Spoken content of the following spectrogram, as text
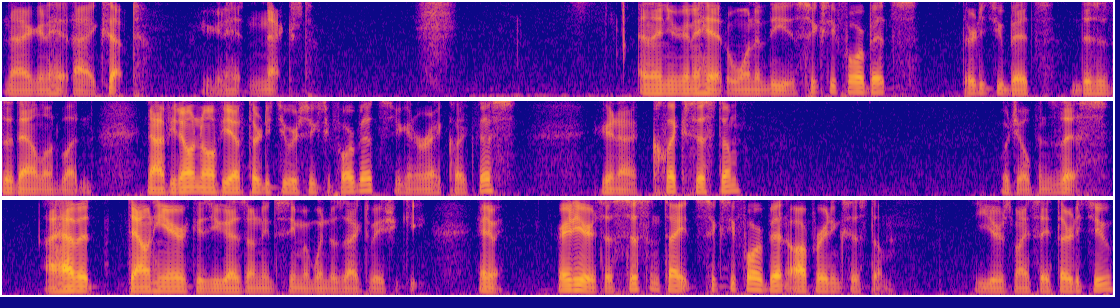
Now you're going to hit I accept. You're going to hit next. And then you're going to hit one of these. 64 bits, 32 bits. This is the download button. Now if you don't know if you have 32 or 64 bits, you're going to right click this. You're going to click system which opens this. I have it down here because you guys don't need to see my Windows activation key. Anyway, right here it says System Type 64-bit operating system. Yours might say 32.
